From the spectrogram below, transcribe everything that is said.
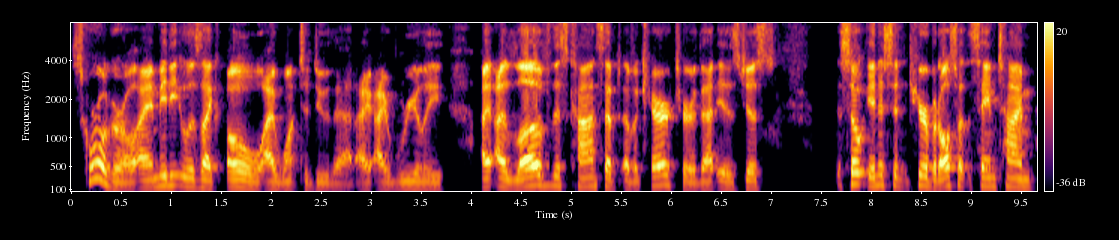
squirrel girl? I immediately was like, oh, I want to do that. I, I really, I, I love this concept of a character that is just so innocent and pure, but also at the same time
